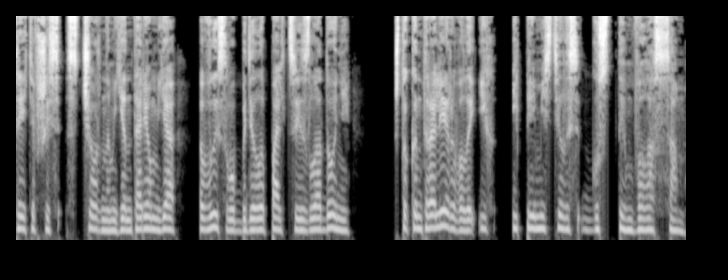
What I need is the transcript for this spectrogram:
встретившись с черным янтарем, я высвободила пальцы из ладони, что контролировала их и переместилась к густым волосам.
